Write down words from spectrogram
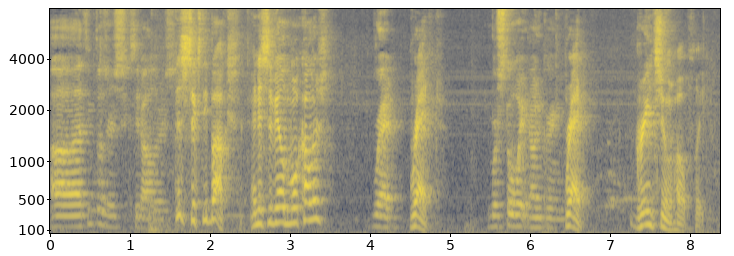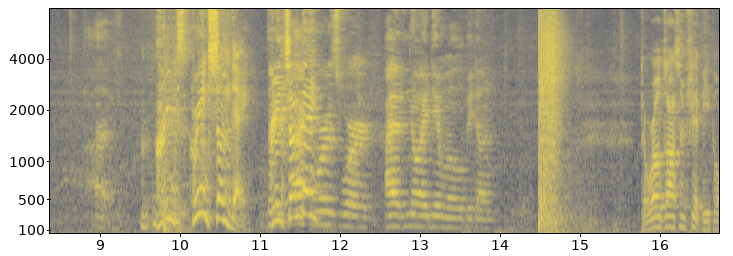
Uh, I think those are sixty dollars. This is sixty bucks, and it's available what colors? Red. Red. We're still waiting on green. Red. Green soon, hopefully. Uh, Green, green someday. the Green exact someday. words were, "I have no idea when it'll be done." The world's awesome shit, people.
